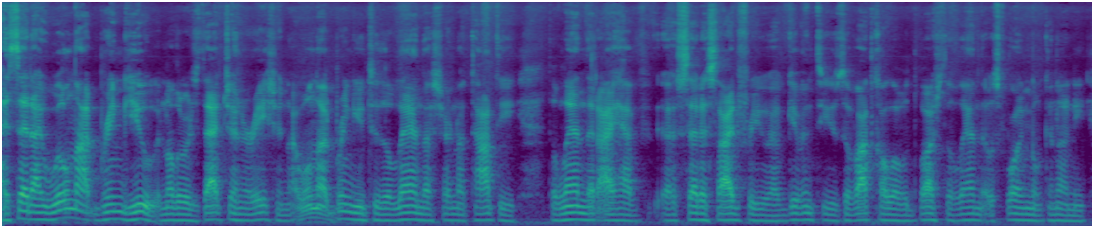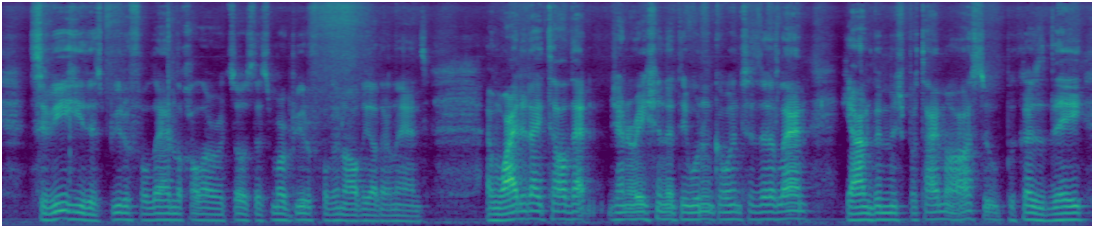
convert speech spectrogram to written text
I said, I will not bring you, in other words, that generation, I will not bring you to the land, Asher Natati, the land that I have uh, set aside for you, have given to you, Zavat Chalav the land that was flowing milk and honey. Tzivihi, this beautiful land, the that's more beautiful than all the other lands. And why did I tell that generation that they wouldn't go into the land? Yan asu because they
